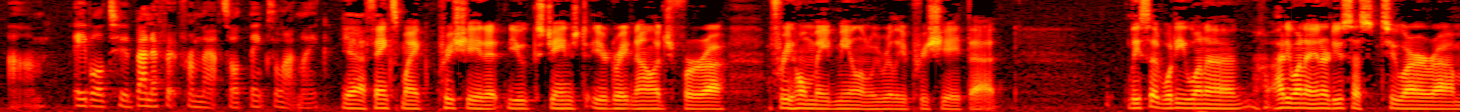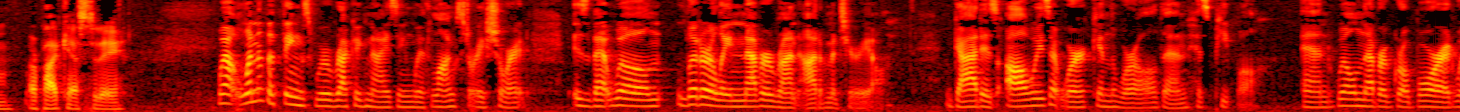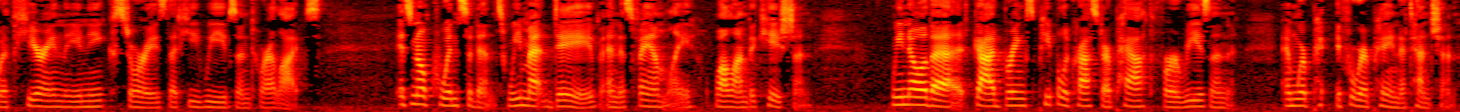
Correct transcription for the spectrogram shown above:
um, able to benefit from that. So thanks a lot, Mike. Yeah, thanks, Mike. Appreciate it. You exchanged your great knowledge for uh, a free homemade meal, and we really appreciate that. Lisa, what do you want to? How do you want to introduce us to our um, our podcast today? Well, one of the things we're recognizing with Long Story Short is that we'll literally never run out of material. God is always at work in the world and his people, and we'll never grow bored with hearing the unique stories that he weaves into our lives. It's no coincidence we met Dave and his family while on vacation. We know that God brings people across our path for a reason, and we're, if we're paying attention.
